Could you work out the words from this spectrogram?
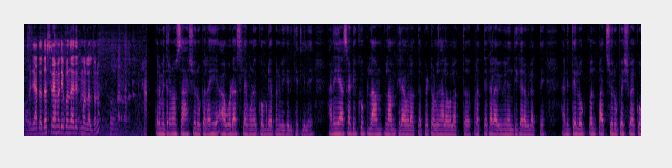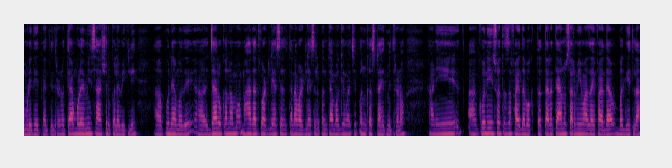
म्हणजे आता दसऱ्यामध्ये पण जातात म्हणाल तो ना? हो. तर मित्रांनो सहाशे रुपयाला ही आवड असल्यामुळे कोंबडी आपण विकत घेतलेली आहे. आणि यासाठी खूप लांब लांब फिरावं लागतं पेट्रोल घालावं लागतं प्रत्येकाला विनंती करावी लागते. आणि ते लोक पण पाचशे रुपयाशिवाय कोंबडी देत नाहीत मित्रांनो. त्यामुळे मी सहाशे रुपयाला विकली पुण्यामध्ये. ज्या लोकांना म- महागात वाटली असेल त्यांना वाटली असेल पण त्यामागे माझे पण कष्ट आहेत मित्रांनो. आणि कोणी स्वतःचा फायदा बघतं तर त्यानुसार मी माझाही फायदा बघितला.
